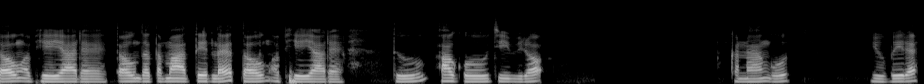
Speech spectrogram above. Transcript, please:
3အဖြေရတယ်3တသမ1လည်း3အဖြေရတယ်သူအောက်ကိုကြည့်ပြီးတော့ကနန်းကိုယူပေးတယ်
